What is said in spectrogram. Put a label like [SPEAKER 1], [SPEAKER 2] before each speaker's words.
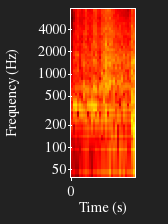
[SPEAKER 1] you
